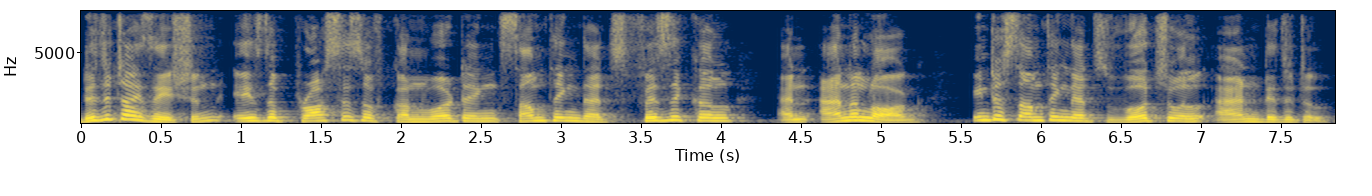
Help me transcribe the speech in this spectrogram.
Digitization is the process of converting something that's physical and analog into something that's virtual and digital.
